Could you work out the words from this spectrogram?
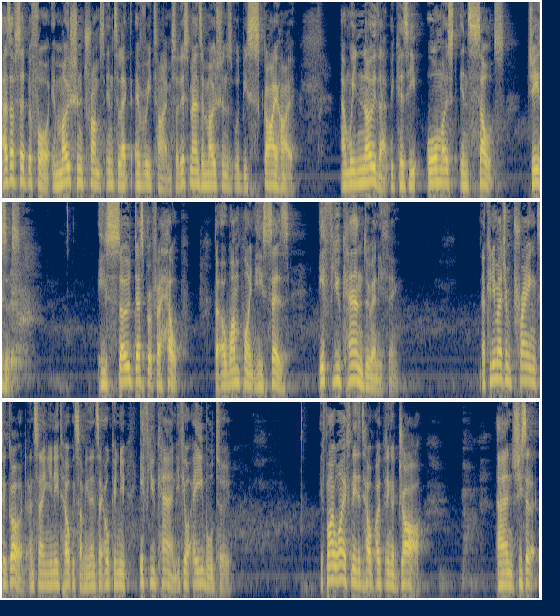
As I've said before, emotion trumps intellect every time. So this man's emotions would be sky high. And we know that because he almost insults Jesus. He's so desperate for help that at one point he says, If you can do anything. Now, can you imagine praying to God and saying you need help with something, then say, Oh, can you, if you can, if you're able to? If my wife needed help opening a jar and she said,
